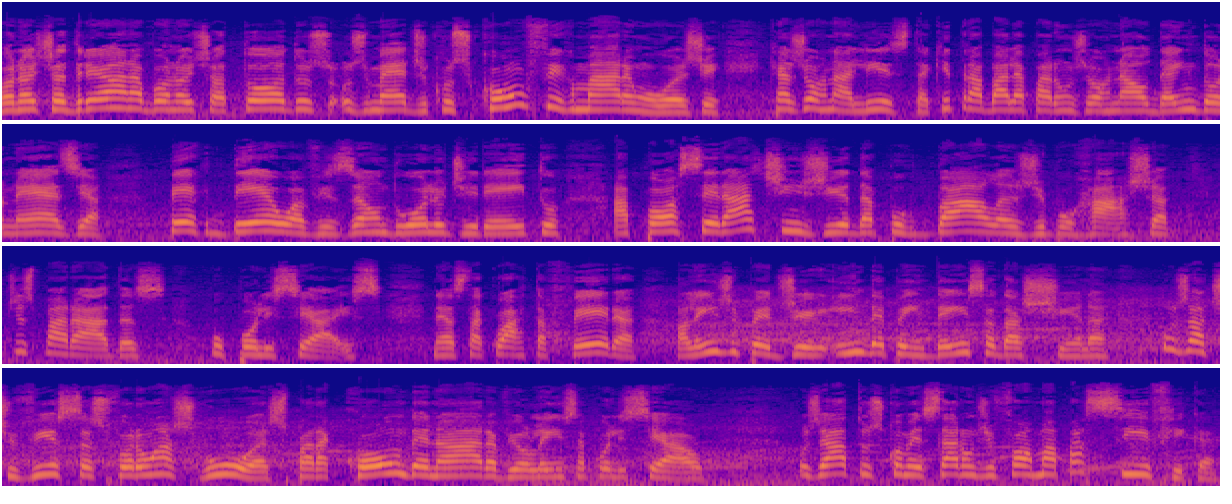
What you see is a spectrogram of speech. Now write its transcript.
Boa noite, Adriana. Boa noite a todos. Os médicos confirmaram hoje que a jornalista que trabalha para um jornal da Indonésia perdeu a visão do olho direito após ser atingida por balas de borracha disparadas por policiais. Nesta quarta-feira, além de pedir independência da China, os ativistas foram às ruas para condenar a violência policial. Os atos começaram de forma pacífica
